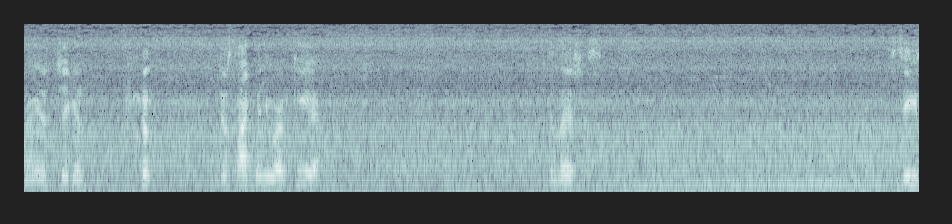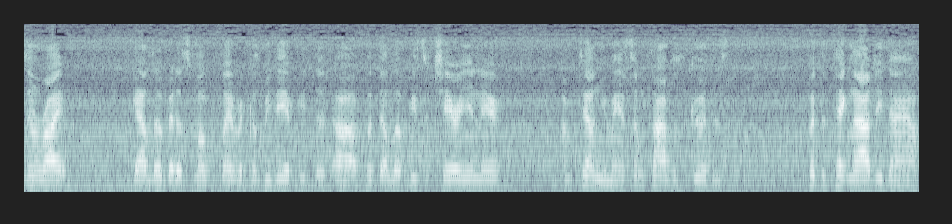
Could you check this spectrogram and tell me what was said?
Man, this chicken, just like when you were a kid. Delicious. Seasoned right. Got a little bit of smoke flavor because we did put, the, uh, put that little piece of cherry in there. I'm telling you, man, sometimes it's good to put the technology down,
